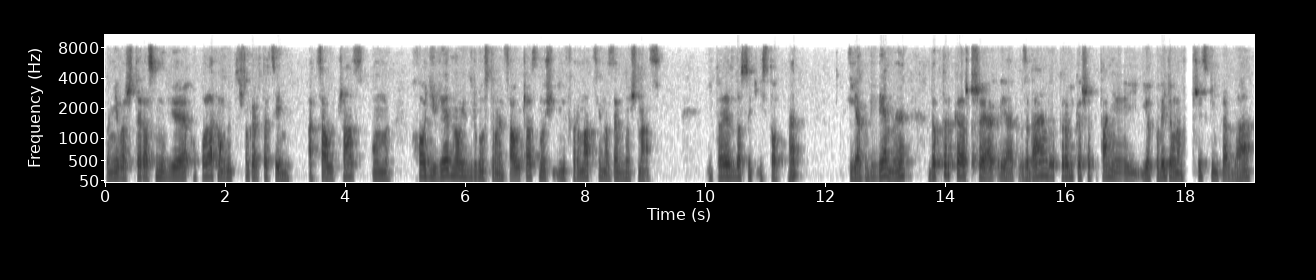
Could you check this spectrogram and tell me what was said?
Ponieważ teraz mówię o polach magnetyczno-grawitacyjnych, a cały czas on chodzi w jedną i w drugą stronę, cały czas nosi informacje na zewnątrz nas. I to jest dosyć istotne. I jak wiemy, doktor Kesze, jak, zadałem doktorowi Kesze pytanie i, i odpowiedział nam wszystkim, prawda,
